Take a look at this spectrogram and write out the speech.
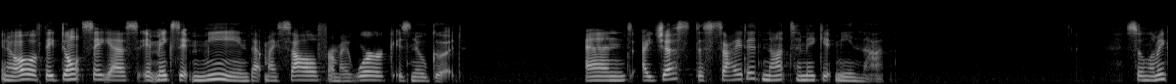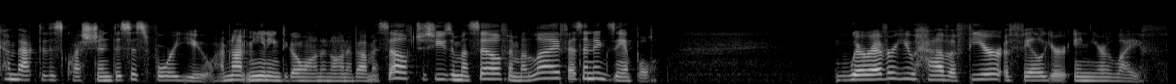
you know, oh, if they don't say yes, it makes it mean that myself or my work is no good. And I just decided not to make it mean that. So let me come back to this question. This is for you. I'm not meaning to go on and on about myself, just using myself and my life as an example. Wherever you have a fear of failure in your life,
